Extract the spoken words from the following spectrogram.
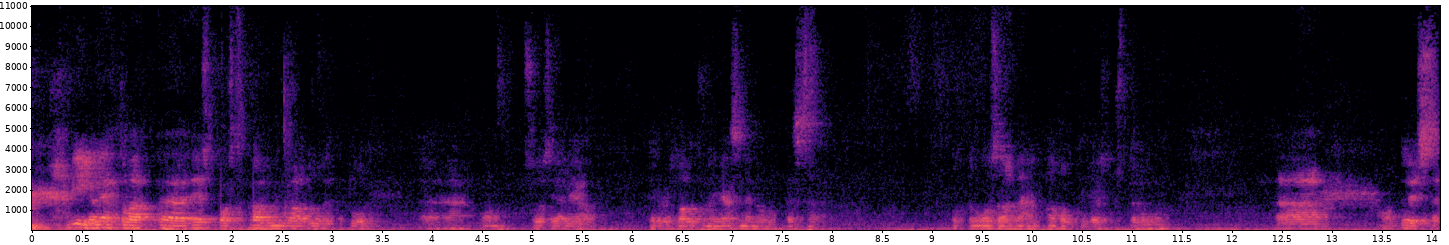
Ville Lehtola Espoosta kaupunginvaltuutettu on sosiaali- ja terveyslautakunnan jäsenen ollut tässä ottanut osaa tähän aborttikeskusteluun. Olen töissä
